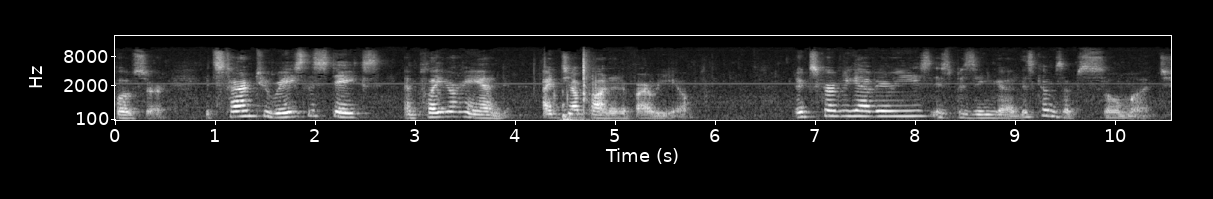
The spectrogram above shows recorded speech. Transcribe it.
closer. It's time to raise the stakes and play your hand. I'd jump on it if I were you. Next card we have, Aries, is Bazinga. This comes up so much.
